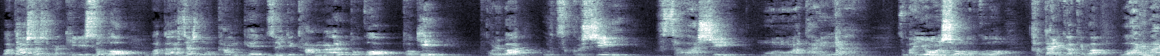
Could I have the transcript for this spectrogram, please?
私たちがキリストと私たちの関係について考えるとこ時これは美しいふさわしい物語である。つまり4章のこの語りかけは我々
